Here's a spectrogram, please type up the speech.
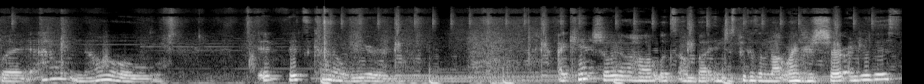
but I don't know. It, it's kind of weird. I can't show y'all how it looks unbuttoned just because I'm not wearing a shirt under this,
